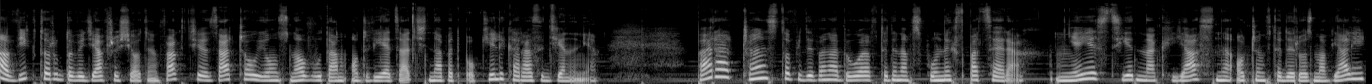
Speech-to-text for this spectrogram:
a Wiktor, dowiedziawszy się o tym fakcie, zaczął ją znowu tam odwiedzać, nawet po kilka razy dziennie. Para często widywana była wtedy na wspólnych spacerach. Nie jest jednak jasne, o czym wtedy rozmawiali,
